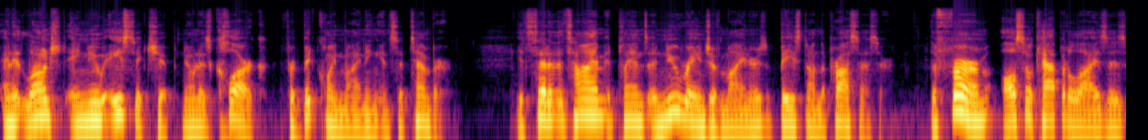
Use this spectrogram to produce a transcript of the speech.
and it launched a new ASIC chip known as Clark for Bitcoin mining in September. It said at the time it plans a new range of miners based on the processor. The firm also capitalizes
